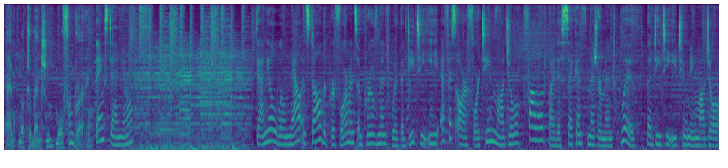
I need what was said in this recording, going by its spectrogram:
and not to mention more fun driving. Thanks, Daniel. Daniel will now install the performance improvement with the DTE FSR 14 module, followed by the second measurement with the DTE tuning module.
